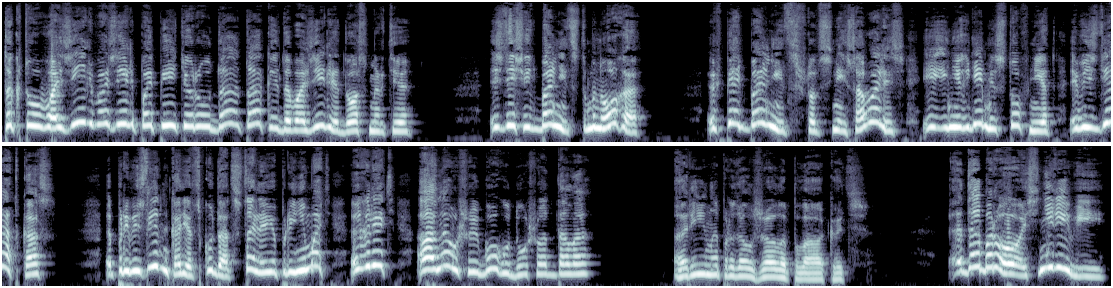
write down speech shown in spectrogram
Так то возили-возили по Питеру, да так и довозили до смерти. Здесь ведь больниц-то много. В пять больниц что-то с ней совались, и нигде местов нет, везде отказ. Привезли, наконец, куда-то, стали ее принимать, глядь, а она уж и Богу душу отдала. Арина продолжала плакать. — Да брось, не реви.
